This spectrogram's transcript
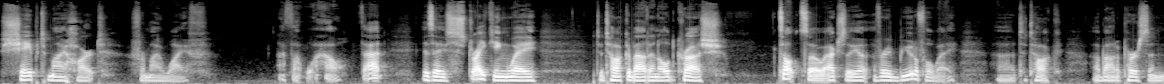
shaped my heart for my wife. I thought, wow, that is a striking way to talk about an old crush. It's also actually a, very beautiful way uh, to talk about a person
